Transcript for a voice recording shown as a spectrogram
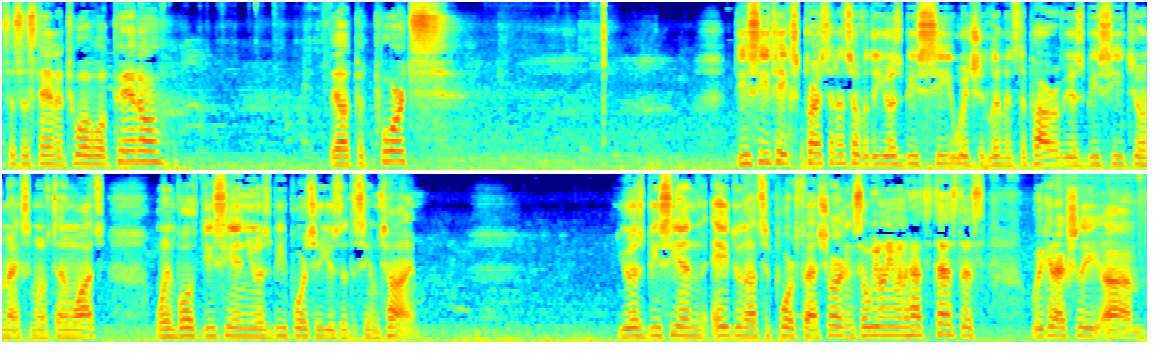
So it's a standard 12 volt panel. The output ports. DC takes precedence over the USB-C, which limits the power of USB-C to a maximum of 10 watts when both DC and USB ports are used at the same time. USB-C and A do not support fast charging, so we don't even have to test this. We could actually um,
